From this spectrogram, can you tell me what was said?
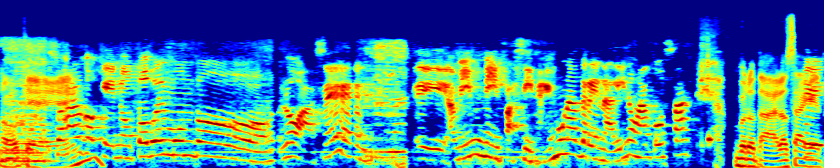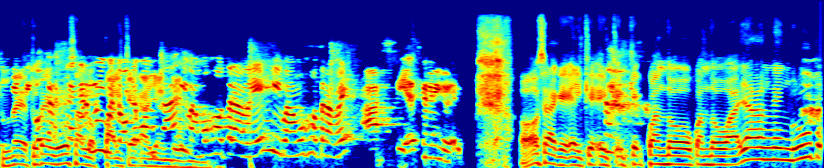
Eso es algo que no todo el mundo lo hace. Eh, a mí me fascina. Es una adrenalina, una cosa. Brutal. O sea, que tú te, tú te gozas los parques allá en Y vamos otra vez y vamos otra vez. Así, a ese nivel. O sea, que el que, que, cuando, cuando vayan en grupo,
